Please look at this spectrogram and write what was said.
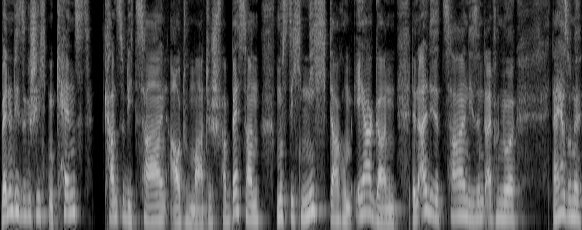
Wenn du diese Geschichten kennst, kannst du die Zahlen automatisch verbessern, musst dich nicht darum ärgern, denn all diese Zahlen, die sind einfach nur, naja, so eine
